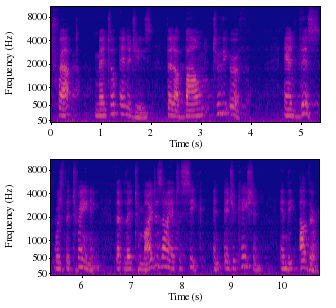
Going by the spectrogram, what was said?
trapped mental energies that are bound to the earth. And this was the training that led to my desire to seek an education in the other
